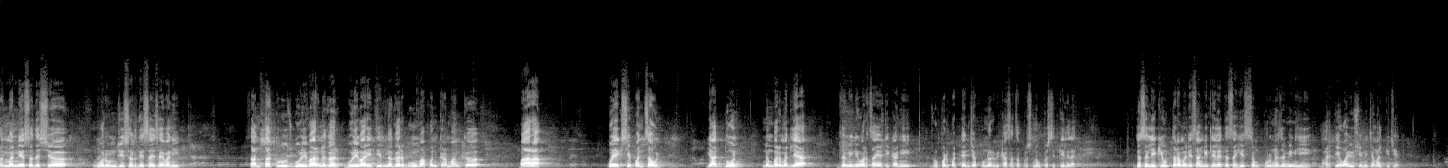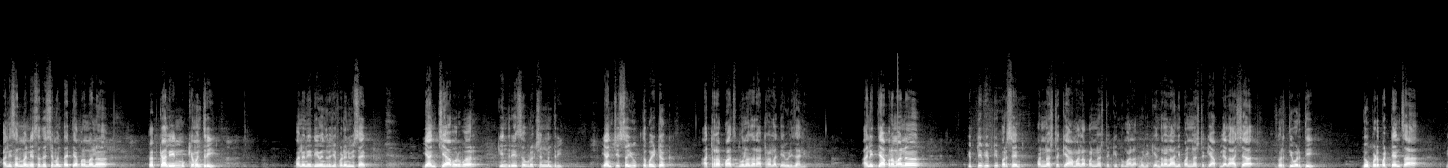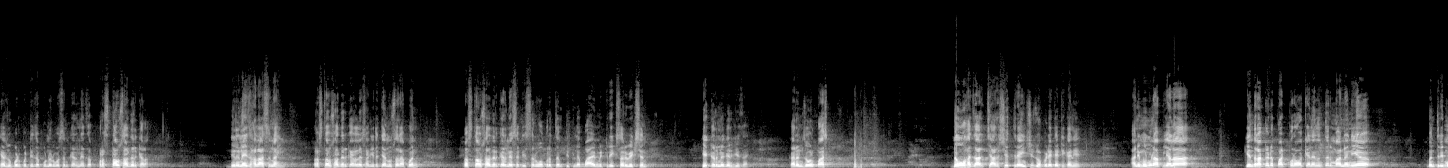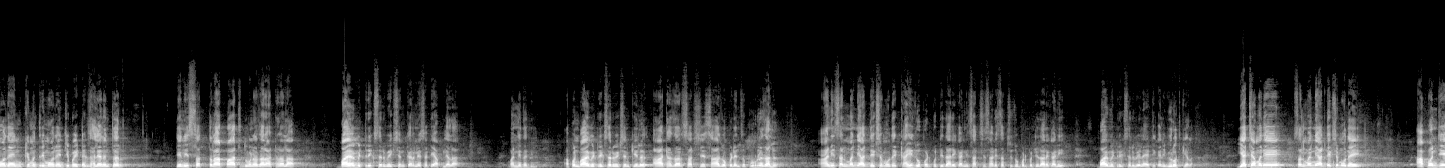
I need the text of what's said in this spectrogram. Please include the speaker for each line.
Speaker 1: सन्मान्य सदस्य वरुणजी सरदेसाई साहेबांनी सांताक्रूज गोळीबार नगर गोळीबार येथील नगर भूमापन क्रमांक बारा व एकशे पंचावन्न या दोन नंबरमधल्या जमिनीवरचा या ठिकाणी झोपडपट्ट्यांच्या पुनर्विकासाचा प्रश्न उपस्थित केलेला आहे. जसं लेखी उत्तरामध्ये सांगितलेलं आहे तसं ही संपूर्ण जमीन ही भारतीय वायुसेनेच्या मालकीची आहे. आणि सन्मान्य सदस्य म्हणतात त्याप्रमाणे तत्कालीन मुख्यमंत्री माननीय देवेंद्रजी फडणवीस साहेब यांच्याबरोबर केंद्रीय संरक्षण मंत्री यांची संयुक्त बैठक अठरा पाच दोन हजार अठराला त्यावेळी झाली. आणि त्याप्रमाणे फिफ्टी फिफ्टी पर्सेंट पन्नास टक्के आम्हाला पन्नास टक्के तुम्हाला म्हणजे केंद्राला आणि पन्नास टक्के आपल्याला अशा धर्तीवरती झोपडपट्ट्यांचा ह्या झोपडपट्टीचं पुनर्वसन करण्याचा प्रस्ताव सादर करा. निर्णय झाला असं नाही. प्रस्ताव सादर करायला सांगितलं त्यानुसार आपण प्रस्ताव सादर करण्यासाठी सर्वप्रथम तिथलं बायोमेट्रिक सर्वेक्षण हे करणं गरजेचं आहे. कारण जवळपास नऊ हजार चारशे त्र्याऐंशी झोपड्या त्या ठिकाणी आहेत. आणि म्हणून आपल्याला केंद्राकडं पाठपुरावा केल्यानंतर माननीय मंत्री महोदय मुख्यमंत्री महोदयांची बैठक झाल्यानंतर त्यांनी सतरा पाच दोन हजार अठराला बायोमेट्रिक सर्वेक्षण करण्यासाठी आपल्याला मान्यता दिली. आपण बायोमेट्रिक सर्वेक्षण केलं आठ हजार सातशे सहा झोपड्यांचं पूर्ण झालं आणि सन्मान्य अध्यक्ष महोदय काही झोपडपट्टीधारकांनी सातशे साडेसातशे झोपडपट्टीधारकांनी बायोमेट्रिक सर्वेला या ठिकाणी विरोध केला. याच्यामध्ये सन्मान्य अध्यक्ष महोदय आपण जे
